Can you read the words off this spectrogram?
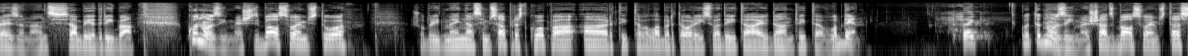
rezonanci sabiedrībā. Ko nozīmē šis balsojums? To šobrīd mēģināsim saprast kopā ar Titava laboratorijas vadītāju Danu Titavu. Labdien! Sveiki! Ko tad nozīmē šāds balsojums? Tas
